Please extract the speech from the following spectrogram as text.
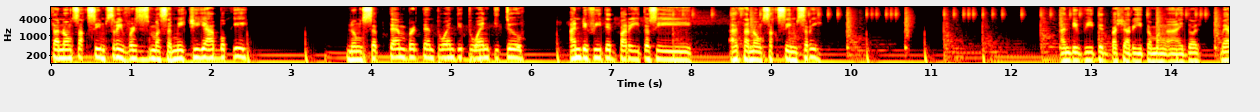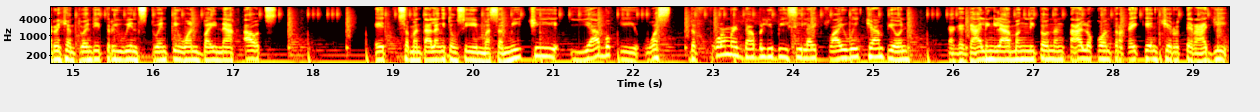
Tanong Saksimsri versus Masamichi Yabuki nung September 10, 2022. Undefeated pa rito si uh, Tanong Saksimsri. Undefeated pa siya rito mga idol. Meron siyang 23 wins, 21 by knockouts. It, samantalang itong si Masamichi Yabuki was the former WBC light flyweight champion, kagagaling lamang nito ng talo kontra kay Kenshiro Teraji.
